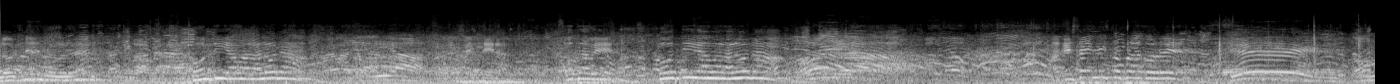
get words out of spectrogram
Los nervios, los nervios. Buen día, Badalona. Entera. Otra vez. Buen día, Badalona. ¿A que estáis listos para correr? Vamos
